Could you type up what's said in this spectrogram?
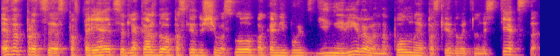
Этот процесс повторяется для каждого последующего слова, пока не будет сгенерирована полная последовательность текста,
